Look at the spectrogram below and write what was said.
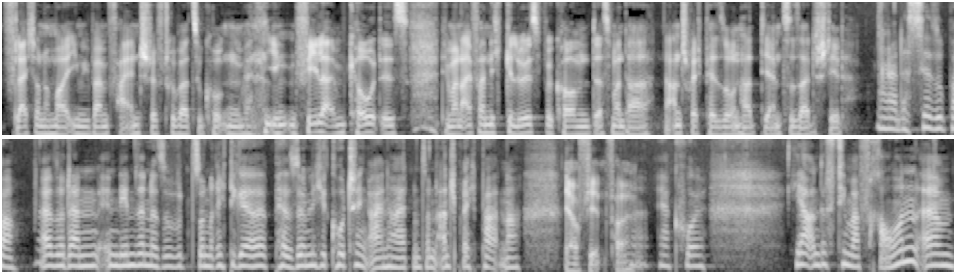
vielleicht auch nochmal irgendwie beim Feinstift drüber zu gucken, wenn irgendein Fehler im Code ist, den man einfach nicht gelöst bekommt, dass man da eine Ansprechperson hat, die einem zur Seite steht. Ja, das ist ja super. Also dann in dem Sinne so, so eine richtige persönliche Coaching-Einheit und so ein Ansprechpartner. Ja, auf jeden Fall. Ja, ja cool. Ja, und das Thema Frauen. Ähm,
